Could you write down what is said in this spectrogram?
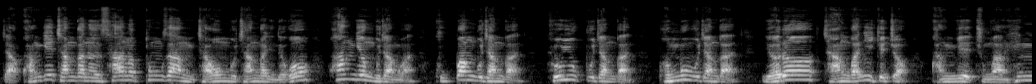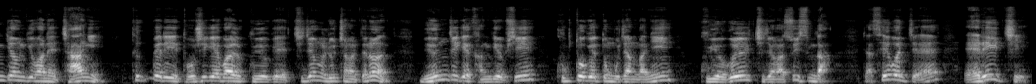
자, 관계 장관은 산업통상자원부 장관이 되고 환경부 장관, 국방부 장관, 교육부 장관, 법무부 장관 여러 장관이 있겠죠. 관계 중앙 행정기관의 장이 특별히 도시개발 구역의 지정을 요청할 때는 면적에 관계없이 국토교통부 장관이 구역을 지정할 수 있습니다. 자, 세 번째, LH,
